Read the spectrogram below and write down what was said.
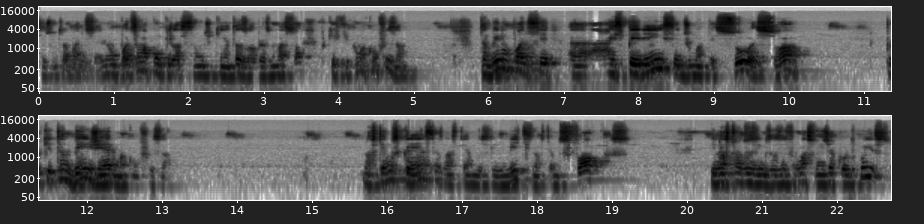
seja um trabalho sério. Não pode ser uma compilação de 500 obras numa só, porque fica uma confusão. Também não pode ser a, a experiência de uma pessoa só, porque também gera uma confusão. nós temos crenças, nós temos limites, nós temos focos, e nós traduzimos as informações de acordo com isso.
